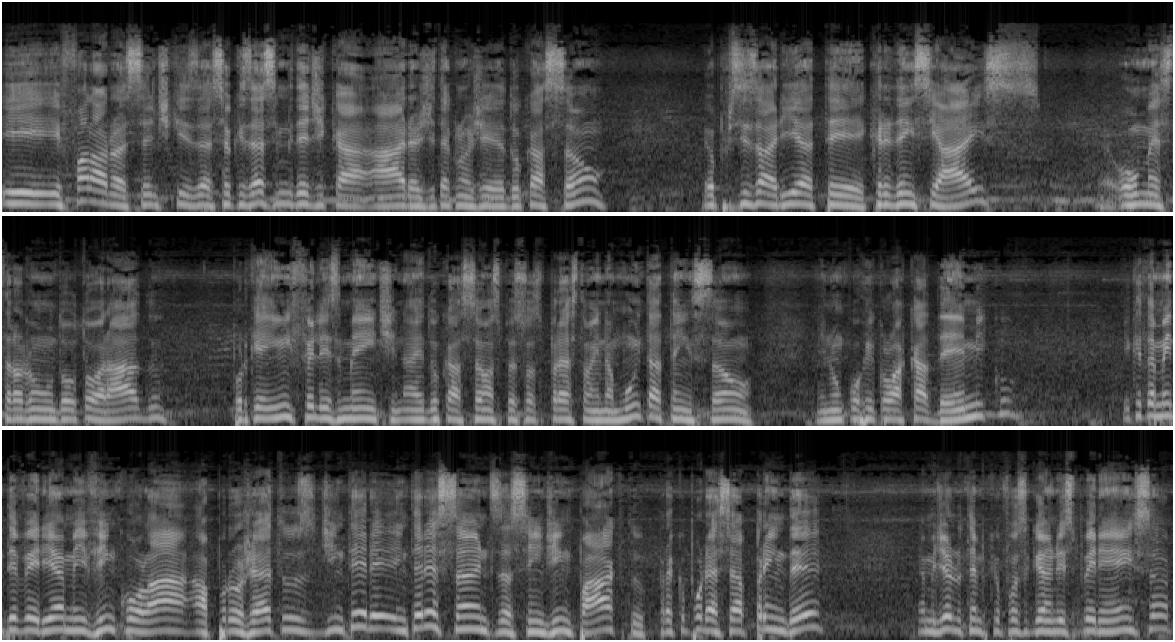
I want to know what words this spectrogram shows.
e, e falaram: se, quiser, se eu quisesse me dedicar à área de tecnologia e educação, eu precisaria ter credenciais, ou mestrado ou um doutorado, porque infelizmente na educação as pessoas prestam ainda muita atenção em um currículo acadêmico e que também deveria me vincular a projetos de interessantes, assim, de impacto, para que eu pudesse aprender, à medida do tempo que eu fosse ganhando experiência,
